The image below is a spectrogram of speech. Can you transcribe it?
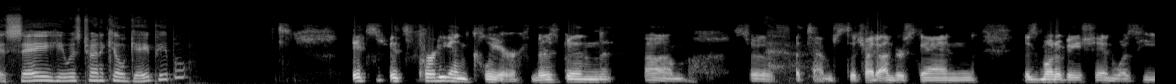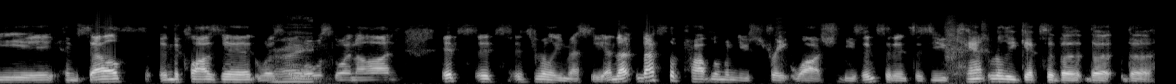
uh, say he was trying to kill gay people? it's it's pretty unclear there's been um sort of attempts to try to understand his motivation. Was he himself in the closet? Was Right. what was going on? It's it's it's really messy, and that that's the problem when you straight wash these incidents is you can't really get to the the the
